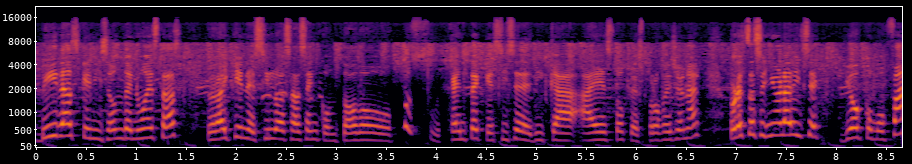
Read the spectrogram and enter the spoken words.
vidas que ni son de nuestras, pero hay quienes sí las hacen con todo, pues gente que sí se dedica a esto, que es profesional. Pero esta señora dice, yo como fan,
